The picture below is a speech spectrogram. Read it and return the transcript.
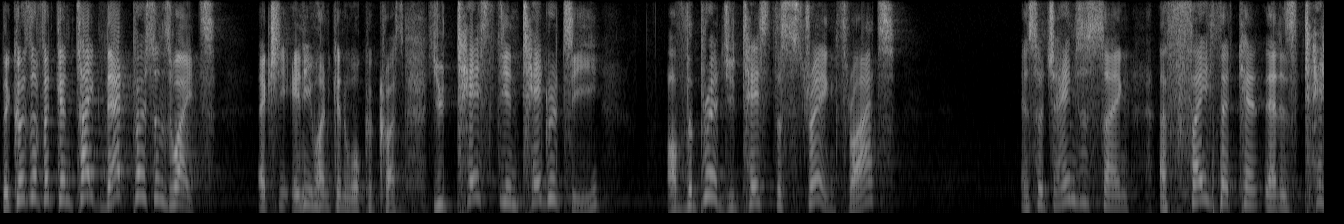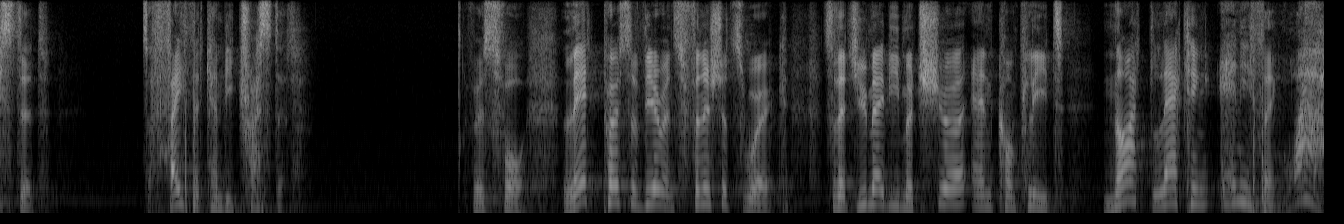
Because if it can take that person's weight, actually anyone can walk across. You test the integrity of the bridge, you test the strength, right? And so James is saying a faith that, can, that is tested, it's a faith that can be trusted. Verse 4 Let perseverance finish its work so that you may be mature and complete, not lacking anything. Wow. I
